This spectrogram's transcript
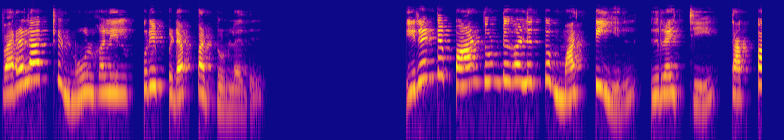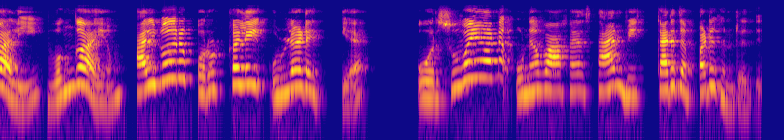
வரலாற்று நூல்களில் குறிப்பிடப்பட்டுள்ளது. இரண்டு பான்துண்டுகளுக்கு மத்தியில் இறைச்சி தக்காளி வெங்காயம் பல்வேறு பொருட்களை உள்ளடக்கிய ஒரு சுவையான உணவாக சாண்ட்விச் கருதப்படுகின்றது.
